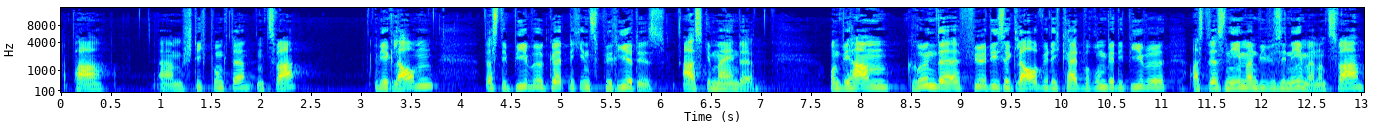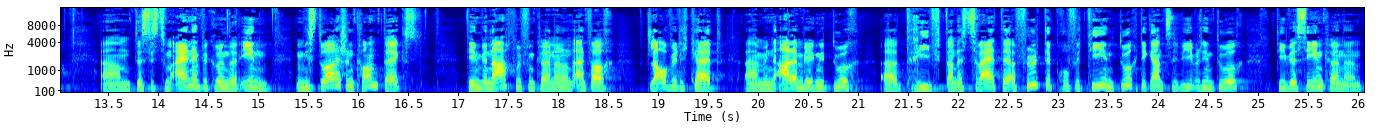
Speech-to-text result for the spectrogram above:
ein paar ähm, Stichpunkte. Und zwar, wir glauben, dass die Bibel göttlich inspiriert ist als Gemeinde. Und wir haben Gründe für diese Glaubwürdigkeit, warum wir die Bibel als das nehmen, wie wir sie nehmen. Und zwar, ähm, das ist zum einen begründet in im historischen Kontext, den wir nachprüfen können und einfach Glaubwürdigkeit ähm, in allem irgendwie durch äh. Dann das zweite, erfüllte Prophetien durch die ganze Bibel hindurch, die wir sehen können.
